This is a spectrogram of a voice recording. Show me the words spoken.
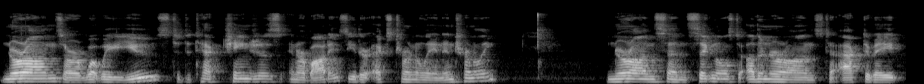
Neurons are what we use to detect changes in our bodies, either externally and internally. Neurons send signals to other neurons to activate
